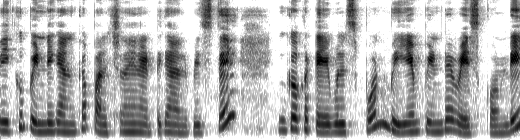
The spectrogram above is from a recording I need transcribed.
మీకు పిండి కనుక పలచనైనట్టుగా అనిపిస్తే ఇంకొక టేబుల్ స్పూన్ బియ్యం పిండే వేసుకోండి.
